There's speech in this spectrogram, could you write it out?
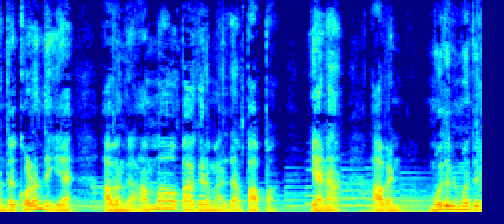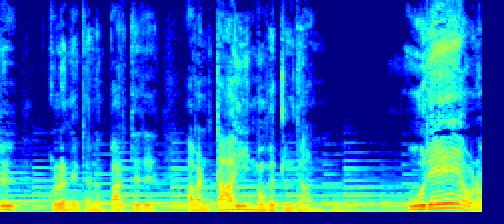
அந்த குழந்தைய அவங்க அம்மாவை பார்க்குற மாதிரி தான் பார்ப்பான். ஏன்னா அவன் முதல் முதலில் குழந்தைத்தனம் பார்த்தது அவன் தாயின் முகத்தில் தான் ஊரே அவனை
